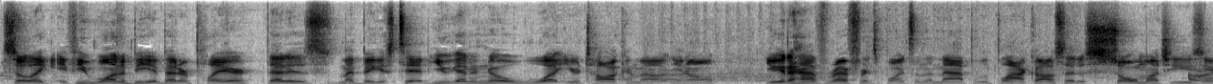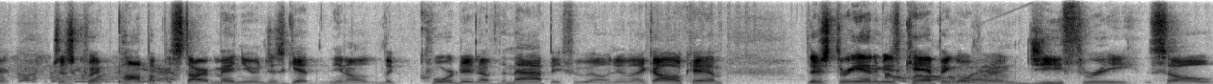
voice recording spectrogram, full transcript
so, like, if you want to be a better player, that is my biggest tip. You got to know what you're talking about, you know? You got to have reference points on the map. With Black Ops, that is so much easier. Just quick pop up the start menu and just get, you know, the coordinate of the map, if you will. And you're like, oh, okay, I'm, there's three enemies camping over in G3, so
